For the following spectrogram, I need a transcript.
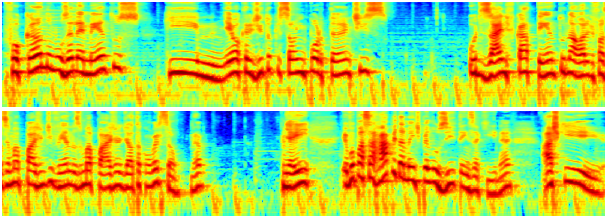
focando nos elementos que hum, eu acredito que são importantes o design ficar atento na hora de fazer uma página de vendas, uma página de alta conversão, né? E aí, eu vou passar rapidamente pelos itens aqui, né? Acho que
